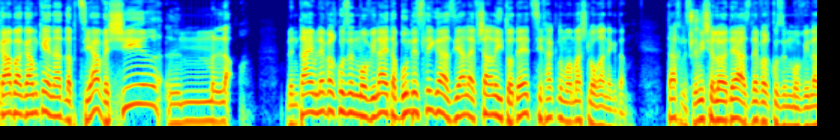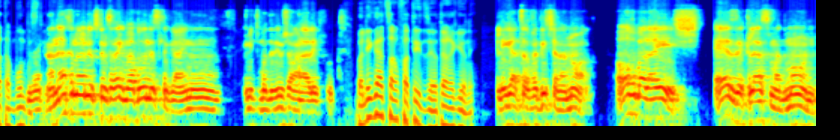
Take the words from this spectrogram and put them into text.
קאבה גם כן עד לפציעה, ושיר, לא. בינתיים לברקוזן מובילה את הבונדסליגה, אז יאללה, אפשר להתעודד, שיחקנו ממש לא רע נגדם. תכלס, למי שלא יודע, אז לברקוזן מובילה את הבונדסליגה. אנחנו היינו צריכים לשחק בבונדסליגה, היינו מתמודדים שם על האליפות. בליגה הצרפתית זה יותר הגיוני. ליגה הצרפתית של הנוער. אורבל האיש, איזה קלאס מדמון.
